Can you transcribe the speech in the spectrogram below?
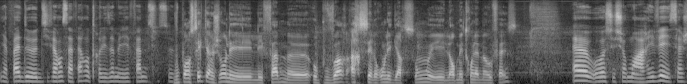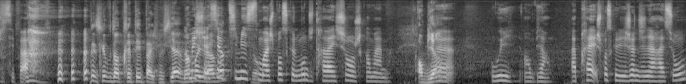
Il n'y a pas de différence à faire entre les hommes et les femmes sur ce. Vous pensez qu'un jour, les, les femmes euh, au pouvoir harcèleront les garçons et leur mettront la main aux fesses? Euh, oh, c'est sûrement arrivé, ça, je sais pas. Parce que vous n'en traitez pas. Je me suis dit, à un Non, mais je suis assez optimiste. Non. Moi, je pense que le monde du travail change quand même. En bien Euh, oui, en bien. Après, je pense que les jeunes générations,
